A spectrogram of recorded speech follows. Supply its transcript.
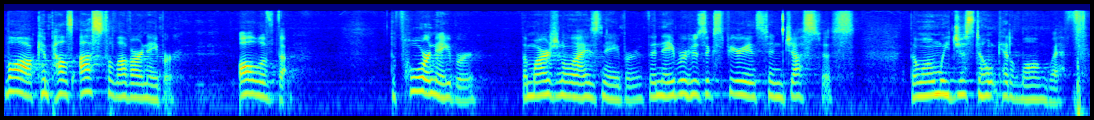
law compels us to love our neighbor, all of them the poor neighbor, the marginalized neighbor, the neighbor who's experienced injustice, the one we just don't get along with.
